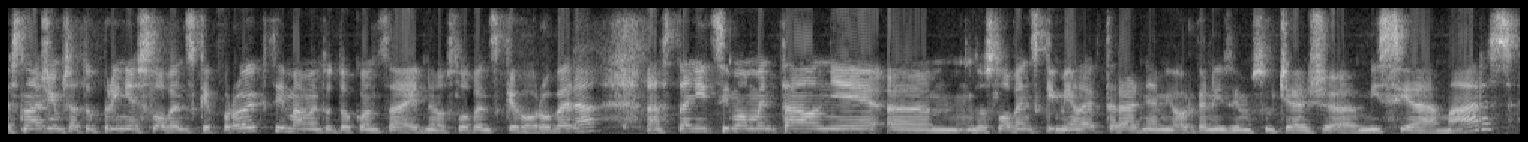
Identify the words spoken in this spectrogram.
Snažím sa tu priniesť slovenské projekty. Máme tu dokonca jedného slovenského rovera na stanici momentálne. Um, so slovenskými elektrárňami organizujem súťaž e, Misia Mars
